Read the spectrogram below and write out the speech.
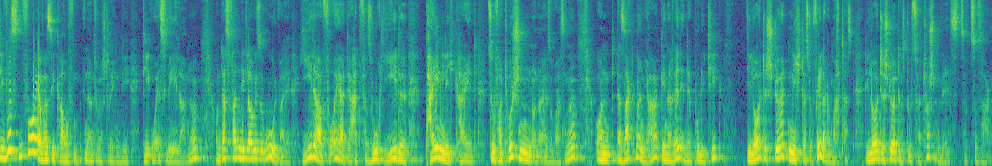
die wussten vorher, was sie kaufen, in Anführungsstrichen, die, die US-Wähler. Ne? Und das fanden die, glaube ich, so gut, weil jeder vorher, der hat versucht, jede Peinlichkeit zu vertuschen und all sowas. Ne? Und da sagt man ja generell in der Politik, die Leute stört nicht, dass du Fehler gemacht hast. Die Leute stört, dass du es vertuschen willst, sozusagen.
